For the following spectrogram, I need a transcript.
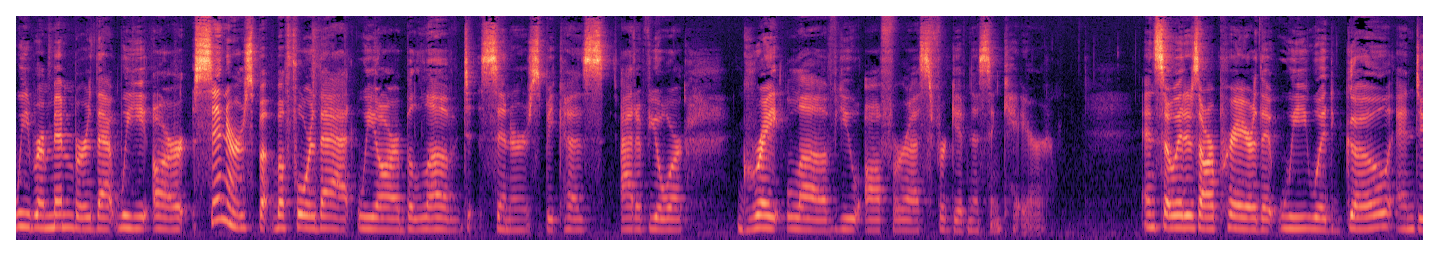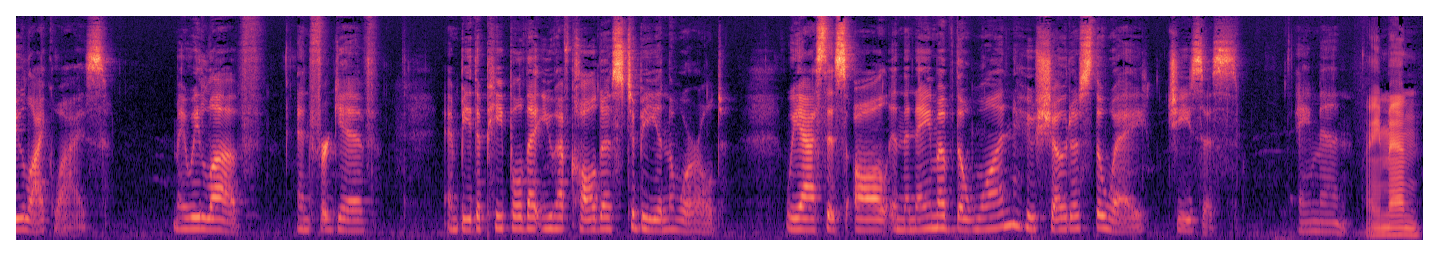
we remember that we are sinners, but before that, we are beloved sinners because out of your great love, you offer us forgiveness and care. And so it is our prayer that we would go and do likewise. May we love and forgive and be the people that you have called us to be in the world. We ask this all in the name of the one who showed us the way, Jesus. Amen. Amen.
